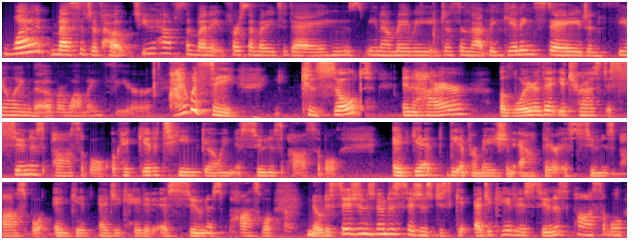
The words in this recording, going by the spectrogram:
What message of hope do you have somebody for somebody today who's you know maybe just in that beginning stage and feeling the overwhelming fear? I would say consult and hire a lawyer that you trust as soon as possible. Okay, get a team going as soon as possible and get the information out there as soon as possible and get educated as soon as possible. No decisions, no decisions, just get educated as soon as possible.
